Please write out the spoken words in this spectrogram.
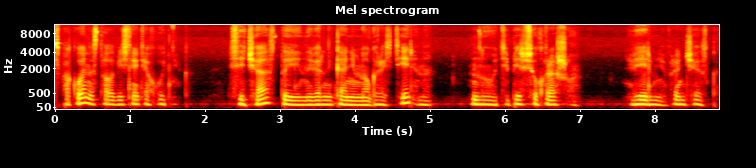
Спокойно стал объяснять охотник. Сейчас ты наверняка немного растеряна, но теперь все хорошо. Верь мне, Франческо.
